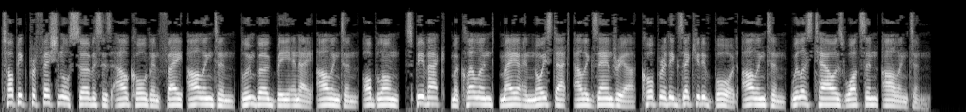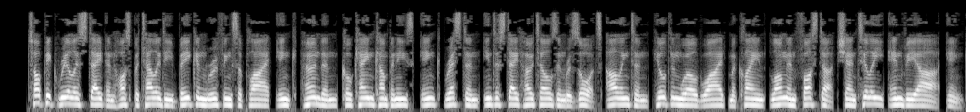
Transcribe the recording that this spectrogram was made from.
Topic professional services Alcalde and Fay Arlington Bloomberg BNA Arlington Oblon Spivak McClelland Maier and Neustadt Alexandria Corporate Executive Board Arlington Willis Towers Watson Arlington Topic real estate and hospitality Beacon Roofing Supply, Inc. Herndon Cocaine Companies, Inc. Reston Interstate Hotels and Resorts Arlington Hilton Worldwide McLean Long and Foster Chantilly NVR, Inc.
